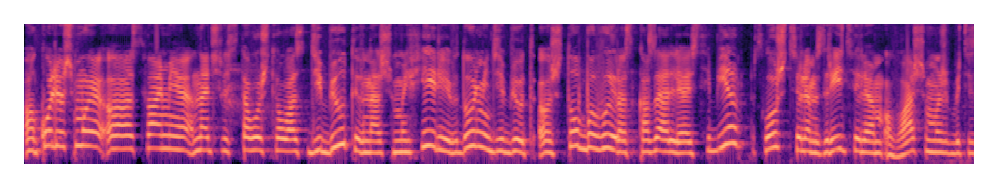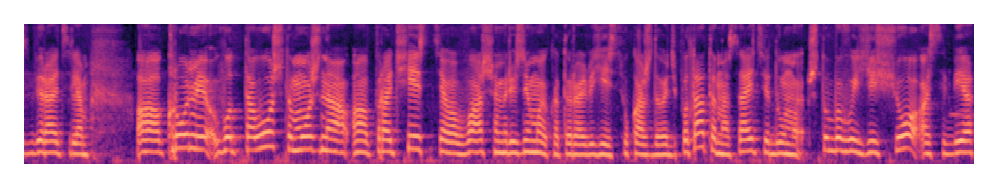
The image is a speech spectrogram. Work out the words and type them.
А, Коль уж мы э, с вами начали с того, что у вас дебют и в нашем эфире, и в Доме дебют, э, что бы вы рассказали о себе слушателям, зрителям, вашим, может быть, избирателям, э, кроме вот того, что можно прочесть в вашем резюме, которое есть у каждого депутата на сайте Думы, что бы вы еще о себе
